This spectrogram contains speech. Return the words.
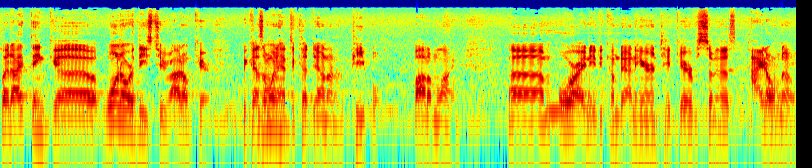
but I think uh, one or these two, I don't care, because I'm going to have to cut down on her people, bottom line. Um, or I need to come down here and take care of some of this. I don't know.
